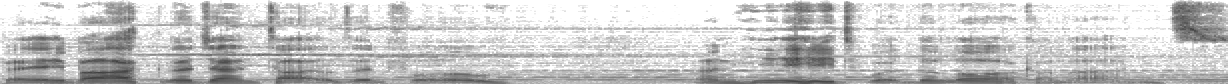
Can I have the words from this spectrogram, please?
Pay back the Gentiles in full and heed what the law commands.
